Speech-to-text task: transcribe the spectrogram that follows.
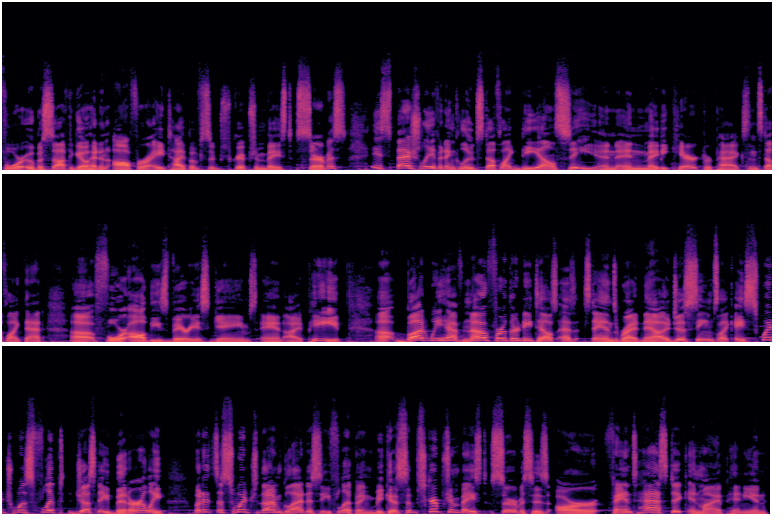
for Ubisoft to go ahead and offer a type of subscription based service, especially if it includes stuff like DLC and, and maybe character packs and stuff like that uh, for all these various games and IP. Uh, but we have no further details as it stands right now. It just seems like a switch was flipped just a bit early, but it's a switch that I'm glad to see flipping because subscription based services are fantastic, in my opinion,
